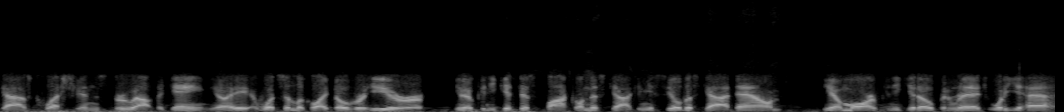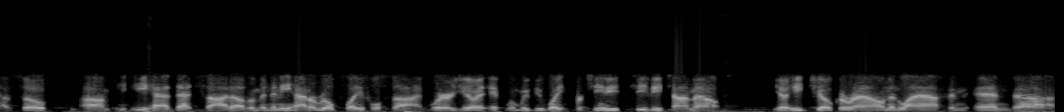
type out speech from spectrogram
guys questions throughout the game. You know, hey, what's it look like over here? Or you know, can you get this block on this guy? Can you seal this guy down? You know, Marv, can you get open? Reg, what do you have? So um, he, he had that side of him, and then he had a real playful side where you know it, when we'd be waiting for TV TV timeouts, you know, he'd joke around and laugh, and and uh,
